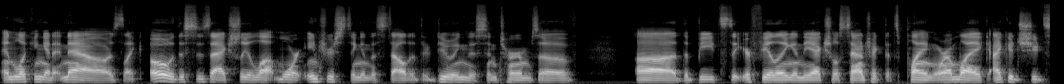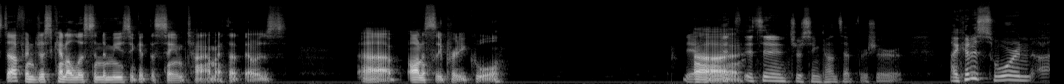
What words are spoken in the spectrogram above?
And looking at it now, I was like, oh, this is actually a lot more interesting in the style that they're doing this in terms of uh, the beats that you're feeling and the actual soundtrack that's playing. Where I'm like, I could shoot stuff and just kind of listen to music at the same time. I thought that was uh, honestly pretty cool. Yeah, Uh, it's, it's an interesting concept for sure. I could have sworn. uh,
